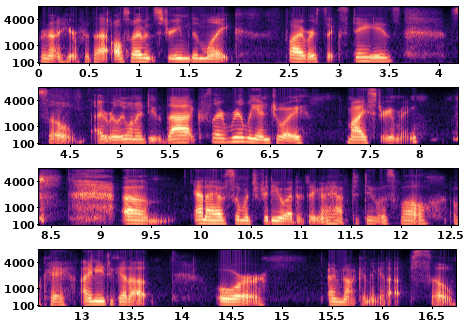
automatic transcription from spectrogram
We're not here for that. Also, I haven't streamed in like five or six days, so I really want to do that because I really enjoy my streaming. um, and I have so much video editing I have to do as well. Okay, I need to get up or I'm not going to get up. So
